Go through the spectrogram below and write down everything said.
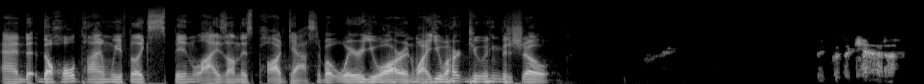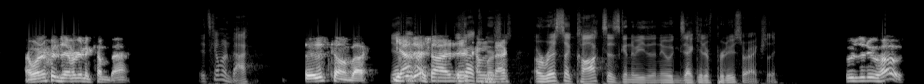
and the whole time we have to like spin lies on this podcast about where you are and why you aren't doing the show. Big Brother Canada. I wonder if it's ever going to come back. It's coming back. It is coming back. Yeah, they I got- saw they they're coming back. Arisa Cox is going to be the new executive producer. Actually, Who's the new host?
